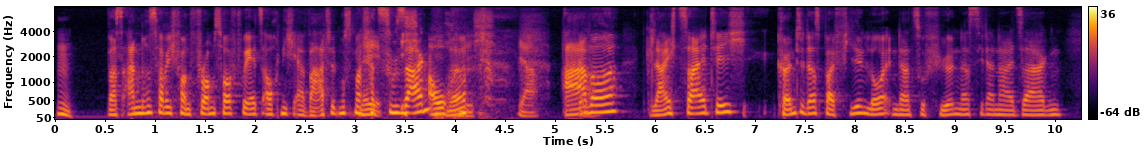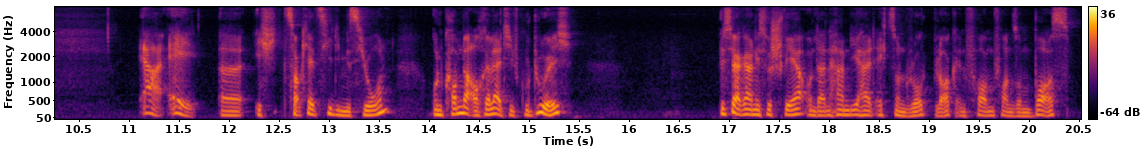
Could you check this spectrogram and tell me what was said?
Hm. Was anderes habe ich von From Software jetzt auch nicht erwartet, muss man nee, dazu sagen. auch ne? nicht. Ja. Aber ja. gleichzeitig könnte das bei vielen Leuten dazu führen, dass sie dann halt sagen: Ja, ey, äh, ich zocke jetzt hier die Mission und komme da auch relativ gut durch. Ist ja gar nicht so schwer. Und dann haben die halt echt so einen Roadblock in Form von so einem Boss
